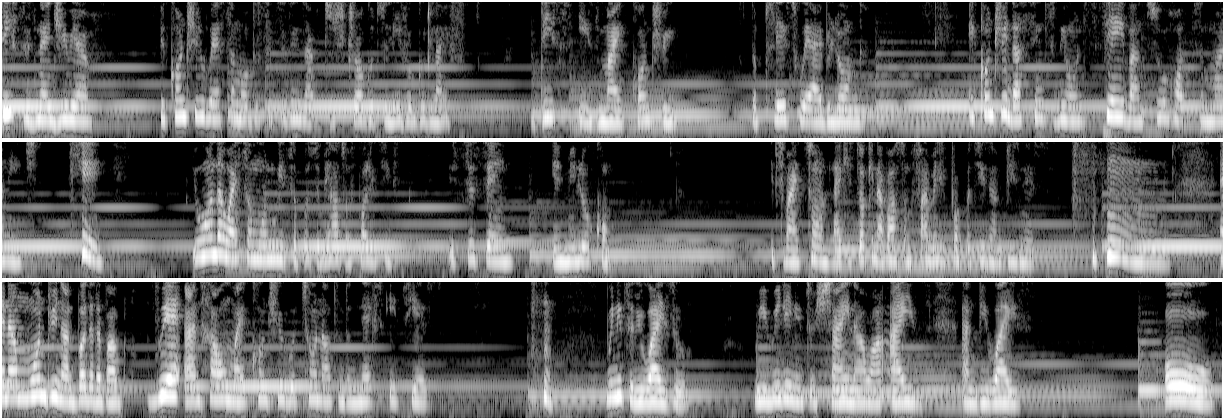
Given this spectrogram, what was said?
This is Nigeria, a country where some of the citizens have to struggle to live a good life. This is my country, the place where I belong. A country that seems to be unsafe and too hot to manage. Hey, you wonder why someone who is supposed to be out of politics is still saying, Emi lokan. It's my turn, like he's talking about some family properties and business. Hmm. And I'm wondering and bothered about where and how my country will turn out in the next eight years. Hmm. we need to be wise, though. We really need to shine our eyes and be wise. Oh,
